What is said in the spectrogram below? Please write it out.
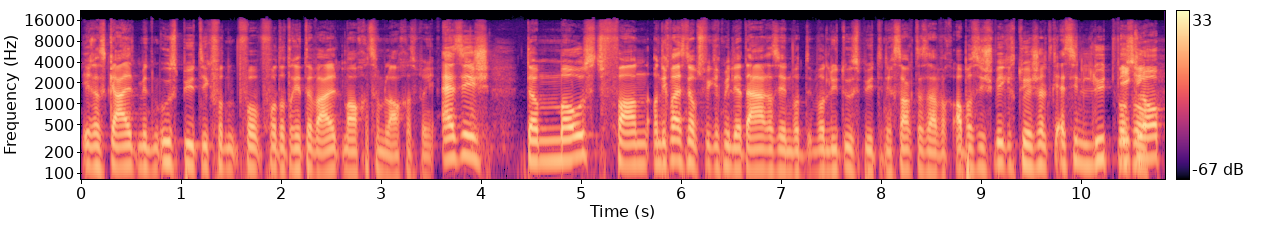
ihr Geld mit dem Ausbeutung von, von, von der dritten Welt machen, zum Lachen zu bringen. Es ist der most fun, und ich weiß nicht, ob es wirklich Milliardäre sind, die, die Leute ausbeuten, ich sage das einfach, aber es ist wirklich, du hast halt, es sind Leute, die Ich so... glaube,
